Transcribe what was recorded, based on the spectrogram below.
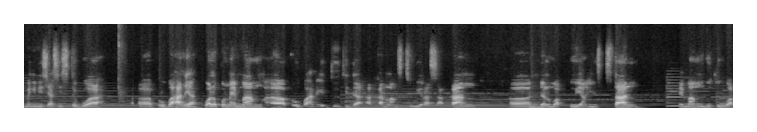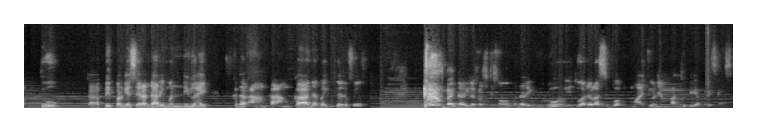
menginisiasi sebuah uh, perubahan ya walaupun memang uh, perubahan itu tidak akan langsung dirasakan uh, hmm. dalam waktu yang instan memang butuh waktu tapi pergeseran dari menilai sekedar angka-angka dan baik dari baik dari level siswa maupun dari guru itu adalah sebuah kemajuan yang patut diapresiasi.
